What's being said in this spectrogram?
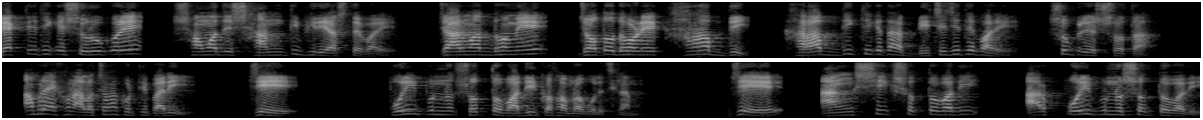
ব্যক্তি থেকে শুরু করে সমাজে শান্তি ফিরে আসতে পারে, যার মাধ্যমে যত ধরনের খারাপ দিক খারাপ দিক থেকে তারা বেঁচে যেতে পারে। সুপ্রিয় শ্রোতা, আমরা এখন আলোচনা করতে পারি যে পরিপূর্ণ সত্যবাদীর কথা আমরা বলেছিলাম, যে আংশিক সত্যবাদী আর পরিপূর্ণ সত্যবাদী।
